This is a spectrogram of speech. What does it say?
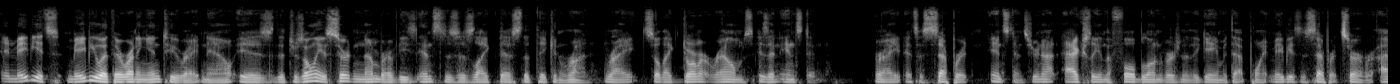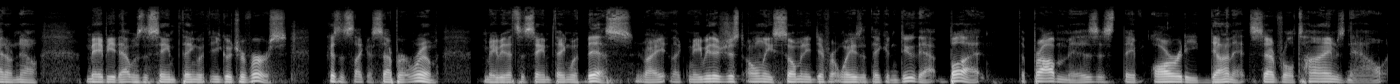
and maybe it's maybe what they're running into right now is that there's only a certain number of these instances like this that they can run, right? So like Dormant Realms is an instant, right? It's a separate instance. You're not actually in the full-blown version of the game at that point. Maybe it's a separate server. I don't know. Maybe that was the same thing with Ego Traverse because it's like a separate room. Maybe that's the same thing with this, right? Like maybe there's just only so many different ways that they can do that. But the problem is, is they've already done it several times now,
